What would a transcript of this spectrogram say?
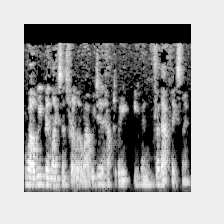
Well, we'd been licensed for a little while. We did have to wait even for that placement,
